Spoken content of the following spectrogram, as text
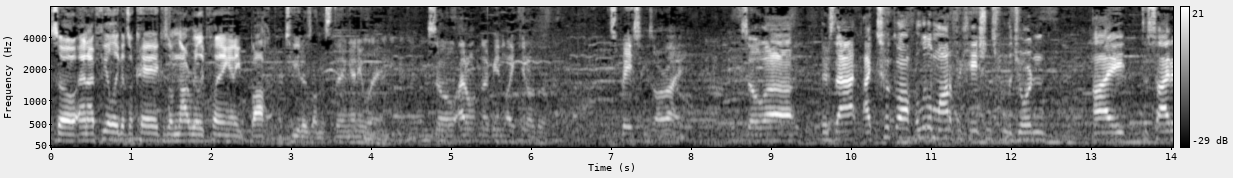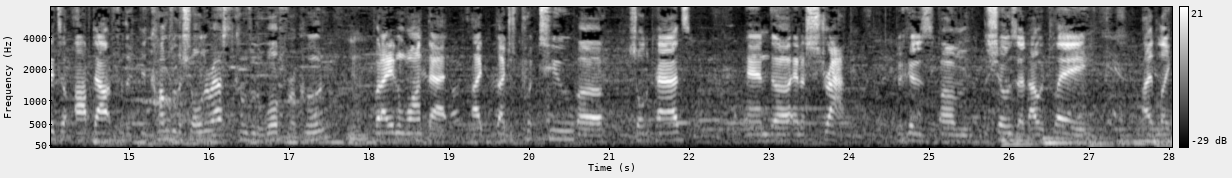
So, and I feel like it's okay because I'm not really playing any Bach partitas on this thing anyway. So I don't, I mean, like, you know, the, the spacing's alright. So uh, there's that. I took off a little modifications from the Jordan. I decided to opt out for the, comes with a shoulder rest, it comes with a wolf or a Kun, but I didn't want that. I, I just put two uh, shoulder pads and, uh, and a strap because um, the shows that I would play, I'd like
